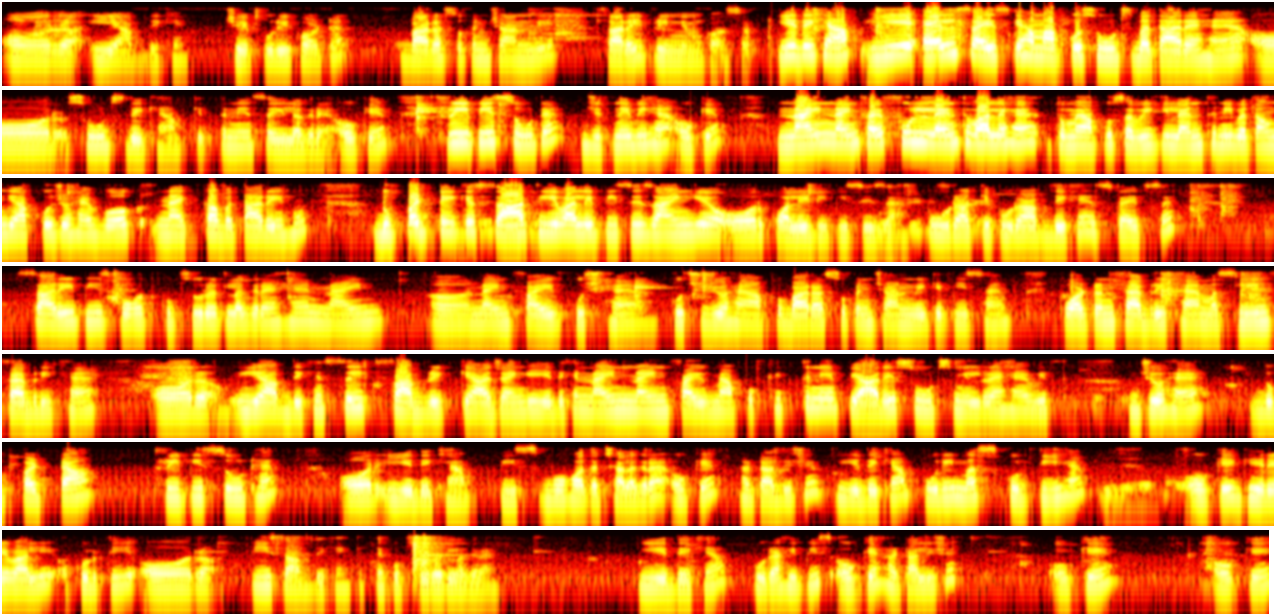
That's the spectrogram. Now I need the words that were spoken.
और ये आप देखें जयपुरी कॉटन बारह सौ पंचानवे, सारा ही प्रीमियम कॉन्सेप्ट ये देखें आप, ये एल साइज़ के हम आपको सूट्स बता रहे हैं और सूट्स देखें आप, कितने सही लग रहे हैं। ओके थ्री पीस सूट है, जितने भी हैं okay nine nine five full length वाले हैं तो मैं आपको सभी की लेंथ नहीं बताऊँगी, आपको जो है वर्क नेक का बता रही हूँ। दुपट्टे के साथ ये वाले पीसेस आएँगे और क्वालिटी पीसेज हैं। पूरा के पूरा आप देखें इस टाइप से। सारे पीस बहुत खूबसूरत लग रहे हैं नाइन नाइन फाइव कुछ हैं कुछ जो हैं आपको बारह सौ पंचानवे के पीस हैं। कॉटन फैब्रिक है मसलिन फैब्रिक है और ये आप देखें सिल्क फैब्रिक के आ जाएँगे। ये देखें नाइन नाइन फाइव में आपको कितने प्यारे सूट्स मिल रहे हैं विथ जो है दुपट्टा थ्री पीस सूट है। और ये देखें आप पीस बहुत अच्छा लग रहा है। ओके हटा दीजिए। ये देखें आप पूरी मस्त कुर्ती है। ओके घेरे वाली कुर्ती और पीस आप देखें कितने खूबसूरत लग रहे हैं। ये देखें आप, पूरा ही पीस ओके हटा लीजिए ओके ओके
